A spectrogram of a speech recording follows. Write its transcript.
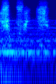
Чик-чик.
